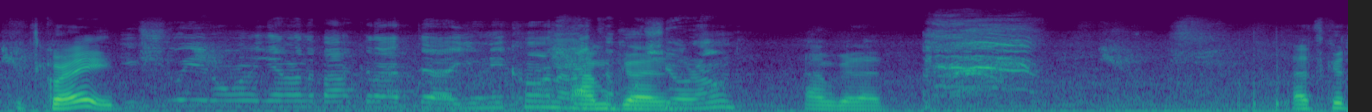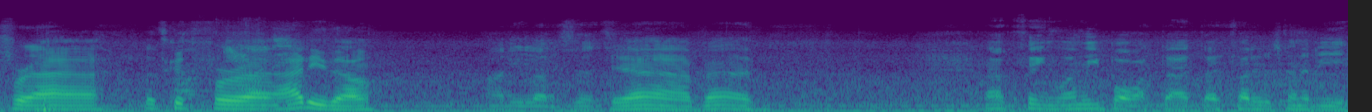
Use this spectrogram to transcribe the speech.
it's great. You sure you don't want to get on the back of that uh, unicorn and I'm can push good. you around? I'm good at That's good for uh that's good for uh, Addy though. Ali loves it. Yeah, bad. That thing, when we bought that, I thought it was going to be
